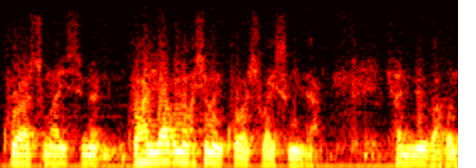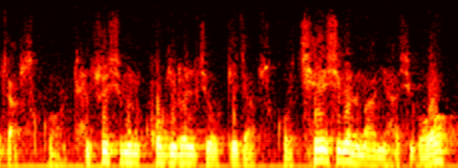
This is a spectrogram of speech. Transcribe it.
구할 수만 있으면 구하려고만 하시면 구할 수가 있습니다. 현미밥을 잡수고 될수 있으면 고기를 적게 잡수고 채식을 많이 하시고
